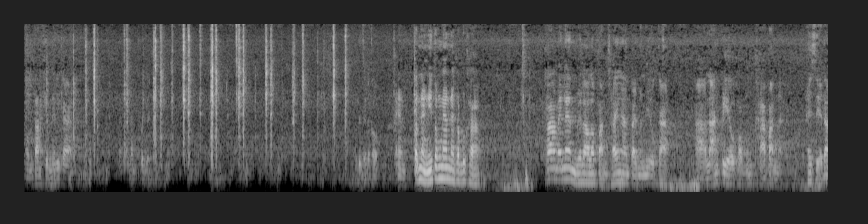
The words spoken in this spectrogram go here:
หมุนตามเข็มนาฬิกานำไปเลยเป็นเสร็จแล้วก็แน่นตำแหน่งนี้ต้องแน่นนะครับลูกค้า ถ้าไม่แน่นเวลาเราปั่นใช้งานไปมันมีโอกาสอ่าล้างเกลียวของขาปั่นน่ะ ให้เสียได้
